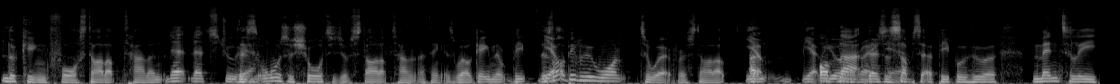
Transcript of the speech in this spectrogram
looking for startup talent. That that's true. There's yeah. always a shortage of startup talent, I think, as well. Getting the peop there's Yep. a lot of people who want to work for a startup. Yep. Um, Yep, of that, right, there's a yeah. subset of people who are mentally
